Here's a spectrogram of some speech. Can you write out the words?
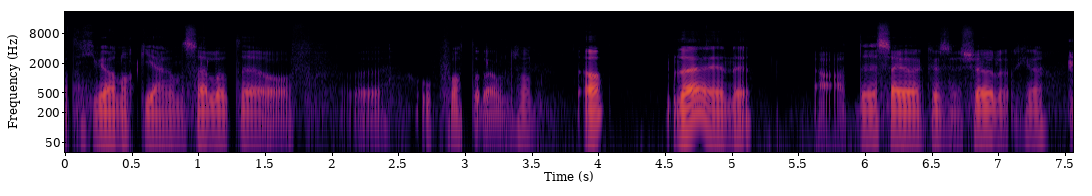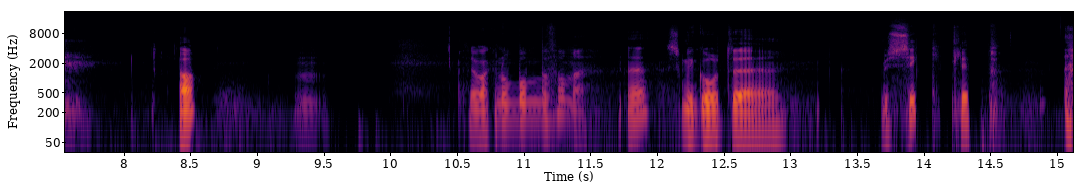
at ikke vi har nok hjerneceller til å øh, oppfatte det eller noe sånt. Det er jeg enig. i. Ja, det sier jo egentlig seg selv, ikke det? Ja. Mm. Det var ikke noen bombe for meg. Ja. Skal vi gå til musikklipp?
